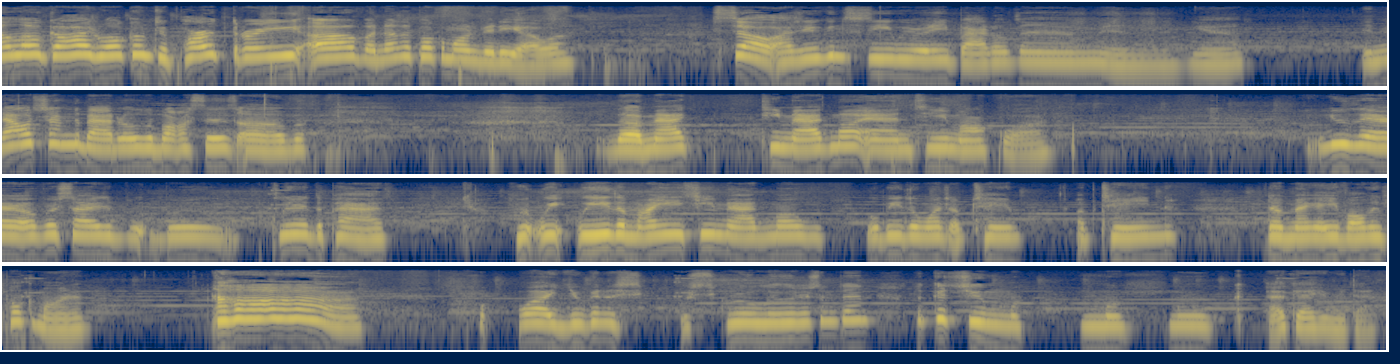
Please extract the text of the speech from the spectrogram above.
Hello guys, welcome to part 3 of another Pokemon video. So, as you can see, we already battled them, and yeah. And now it's time to battle the bosses of the Mag Team Magma and Team Aqua. You there, oversized blue, clear the path. We, we, the mighty Team Magma, will be the ones obtain obtain the Mega Evolving Pokemon. Ah! What, you gonna screw loot or something? Look at you, m- m- Okay, I can read that.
